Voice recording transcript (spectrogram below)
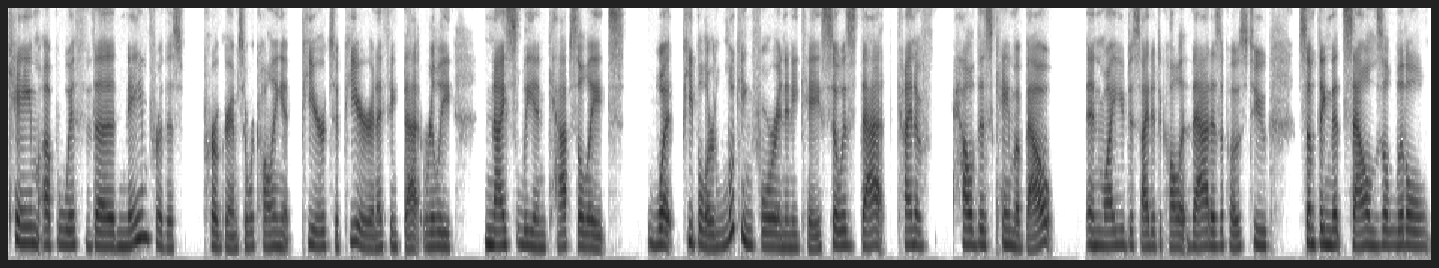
came up with the name for this program? So we're calling it peer to peer. And I think that really nicely encapsulates what people are looking for in any case. So is that kind of how this came about and why you decided to call it that as opposed to something that sounds a little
